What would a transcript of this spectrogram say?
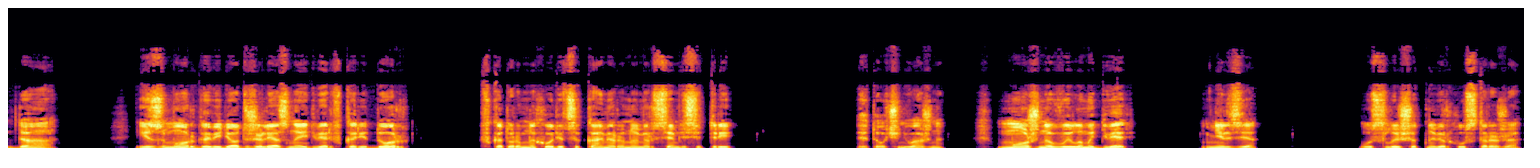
Да, из морга ведет железная дверь в коридор, в котором находится камера номер 73. Это очень важно. Можно выломать дверь. Нельзя. Услышат наверху сторожа.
